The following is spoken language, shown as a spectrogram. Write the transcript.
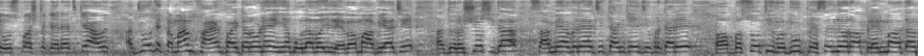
તેઓ સ્પષ્ટ કહી રહ્યા છે કે આ આપ જુઓ કે તમામ ફાયર ફાઇટરોને અહીંયા બોલાવી લેવામાં આવ્યા છે. આ દ્રશ્યો સીધા સામે આવી રહ્યા છે, કારણ કે જે પ્રકારે બસોથી વધુ પેસેન્જરો આ પ્લેનમાં હતા.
